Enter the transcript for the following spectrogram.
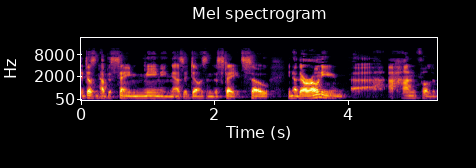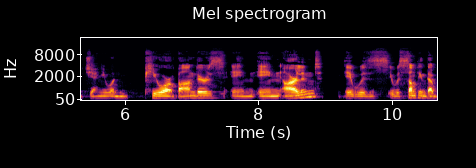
It doesn't have the same meaning as it does in the States. So, you know, there are only uh, a handful of genuine pure bonders in, in Ireland. It was it was something that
